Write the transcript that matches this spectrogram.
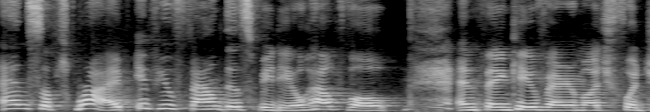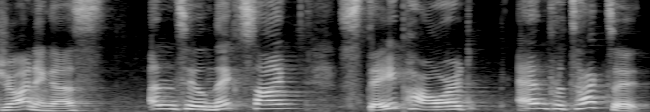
and subscribe if you found this video helpful. And thank you very much for joining us. Until next time, stay powered and protected.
